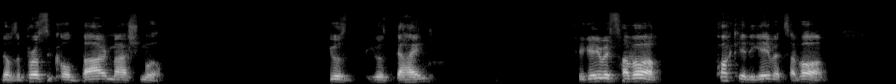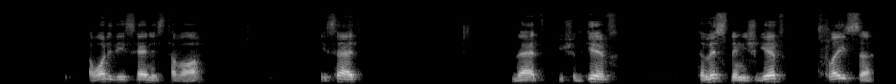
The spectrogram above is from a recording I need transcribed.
There was a person called Bar Mar Shmuel. He was he was dying. He gave a tava. Pocket, he gave a tava. And what did he say in his tava? He said that you should give the listening, you should give Tleisa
